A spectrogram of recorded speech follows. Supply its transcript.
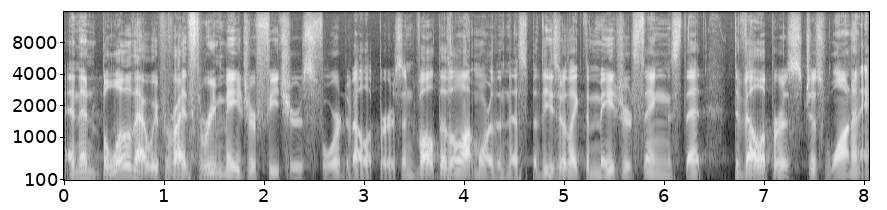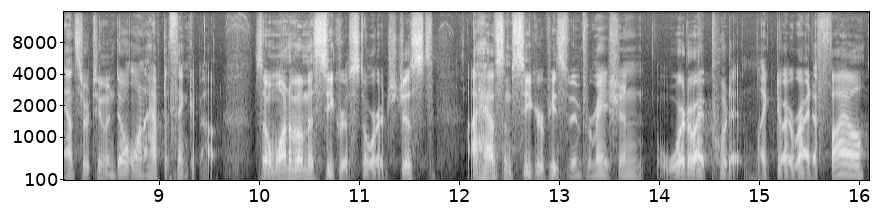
And then below that, we provide three major features for developers. And Vault does a lot more than this, but these are like the major things that developers just want an answer to and don't want to have to think about. So one of them is secret storage. Just, I have some secret piece of information. Where do I put it? Like, do I write a file?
